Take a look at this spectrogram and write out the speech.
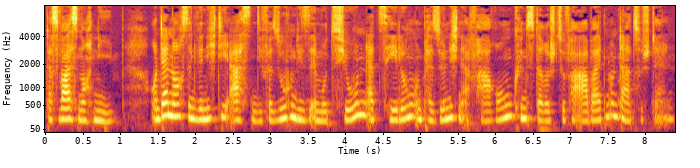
Das war es noch nie. Und dennoch sind wir nicht die Ersten, die versuchen, diese Emotionen, Erzählungen und persönlichen Erfahrungen künstlerisch zu verarbeiten und darzustellen.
